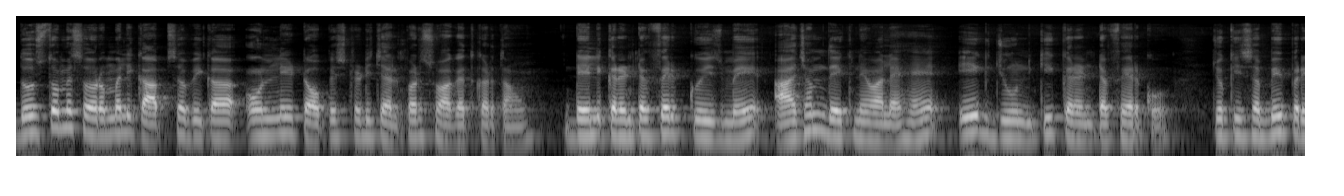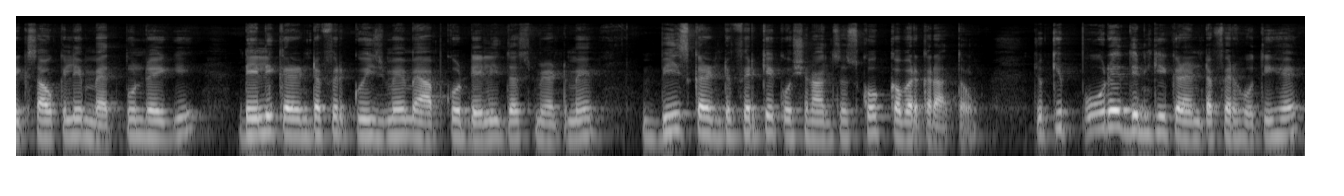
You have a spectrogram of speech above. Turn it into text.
दोस्तों, मैं सौरभ मलिक आप सभी का ओनली टॉप स्टडी चैनल पर स्वागत करता हूँ। डेली करंट अफेयर क्विज में आज हम देखने वाले हैं एक जून की करंट अफेयर को, जो कि सभी परीक्षाओं के लिए महत्वपूर्ण रहेगी। डेली करंट अफेयर क्विज में मैं आपको डेली दस मिनट में बीस करंट अफेयर के क्वेश्चन आंसर्स को कवर कराता हूँ, जो कि पूरे दिन की करंट अफेयर होती है।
